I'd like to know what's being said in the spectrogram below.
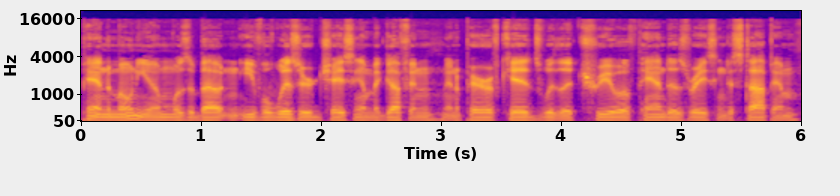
Pandemonium was about an evil wizard chasing a MacGuffin and a pair of kids with a trio of pandas racing to stop him,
